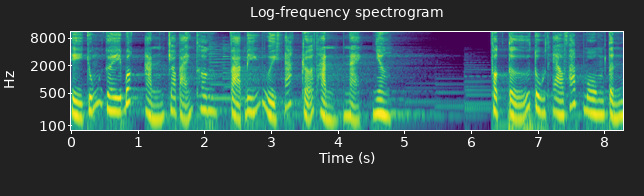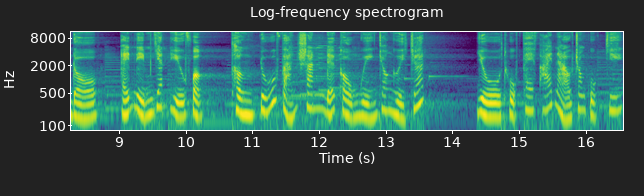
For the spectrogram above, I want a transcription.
thì chúng gây bất hạnh cho bản thân và biến người khác trở thành nạn nhân. Phật tử tu theo pháp môn tịnh độ, hãy niệm danh hiệu phật, thần chú vãng sanh để cầu nguyện cho người chết. Dù thuộc phe phái nào trong cuộc chiến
